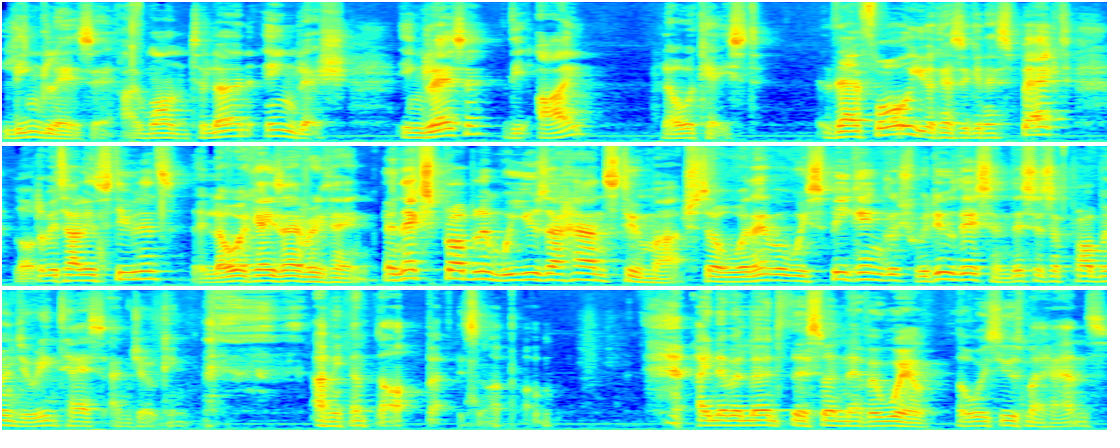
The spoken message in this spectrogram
l'inglese, I want to learn English. Inglese, the I, lowercase. Therefore, you, as you can expect, a lot of Italian students, they lowercase everything. The next problem, we use our hands too much. So whenever we speak English, we do this, and this is a problem during tests. I'm joking. I mean, I'm not, but it's not a problem. I never learned this one, never will. Always use my hands.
